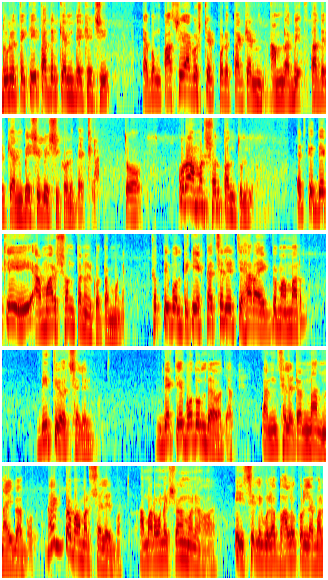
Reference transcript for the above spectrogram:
দূরে থেকেই তাদেরকে আমি দেখেছি এবং পাঁচই আগস্টের পরে তাকে আমরা তাদেরকে আমি বেশি বেশি করে দেখলাম। তো ওরা আমার সন্তান তুল্য। একে দেখলেই আমার সন্তানের কথা মনে। সত্যি বলতে কি, একটা ছেলের চেহারা একদম আমার দ্বিতীয় ছেলের দেখলে বদল দেওয়া যাবে। আমি ছেলেটার নাম নাই বা বললাম একদম আমার ছেলের মতো। আমার অনেক সময় মনে হয়, এই ছেলেগুলো ভালো করলে আমার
